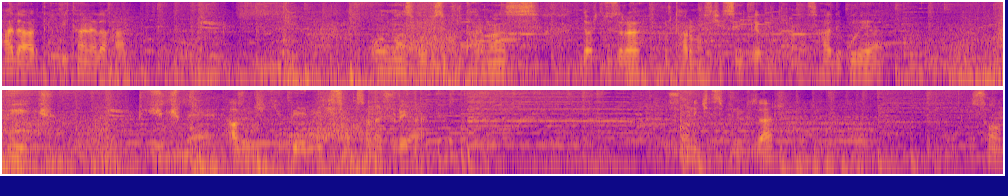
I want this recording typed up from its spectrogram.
Hadi artık bir tane daha. Olmaz bu bizi kurtarmaz. 400 lira kurtarmaz kesinlikle kurtarmaz. Hadi buraya. Büyük. Büyük be. Az önceki gibi 52 çaksana şuraya. Son iki spinimiz var. Son.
